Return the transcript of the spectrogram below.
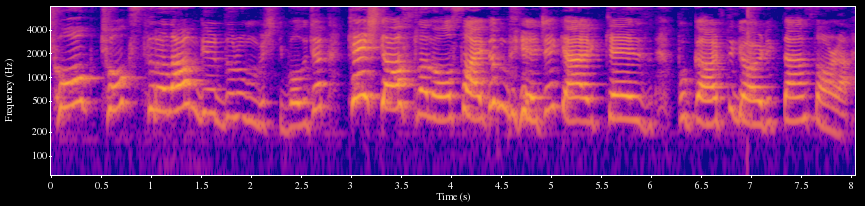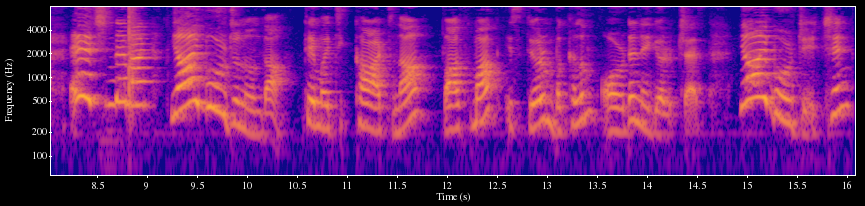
çok çok sıradan bir durummuş gibi olacak. Keşke aslan olsaydım diyecek herkes bu kartı gördükten sonra. Evet şimdi hemen yay burcunun da tematik kartına bakmak istiyorum. Bakalım orada ne göreceğiz. Yay burcu için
